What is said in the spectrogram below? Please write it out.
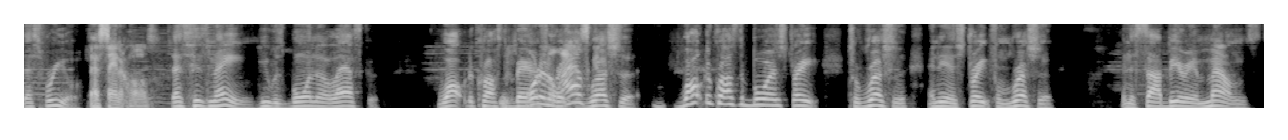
That's real. That's Santa Claus. That's his name. He was born in Alaska. Walked across the Bering Born in to Alaska? Russia. Walked across the Bering Strait to Russia, and then straight from Russia in the Siberian mountains.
